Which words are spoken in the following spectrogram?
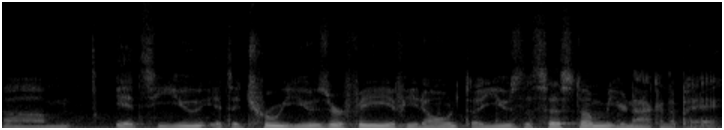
Um, it's you it's a true user fee. If you don't uh, use the system, you're not going to pay.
